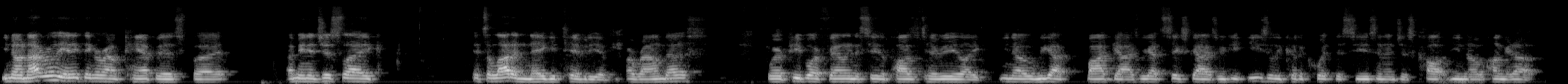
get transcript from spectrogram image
you know, not really anything around campus. But I mean, it's just like it's a lot of negativity around us where people are failing to see the positivity. Like, you know, we got five guys, we got six guys. We could easily could have quit this season and just caught, you know, hung it up.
